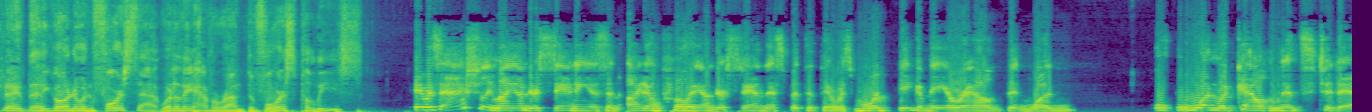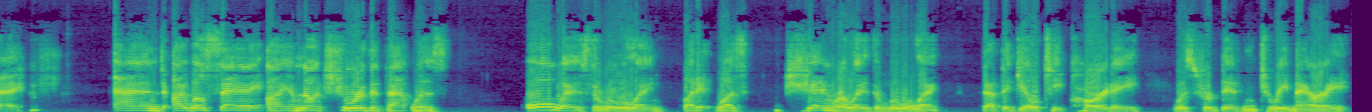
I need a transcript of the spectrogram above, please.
they, they going to enforce that? What do they have around? Divorce police? There was actually, my understanding is, and I don't fully understand this, but that there was more bigamy around than one one would countenance today. And I will say, I am not sure that that was always the ruling, but it was generally the ruling that the guilty party was forbidden to remarry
